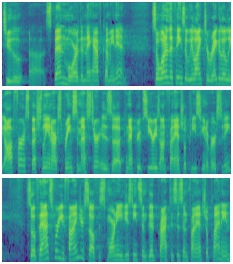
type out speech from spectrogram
to uh, spend more than they have coming in. So, one of the things that we like to regularly offer, especially in our spring semester, is a Connect Group series on Financial Peace University. So, if that's where you find yourself this morning, you just need some good practices in financial planning,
